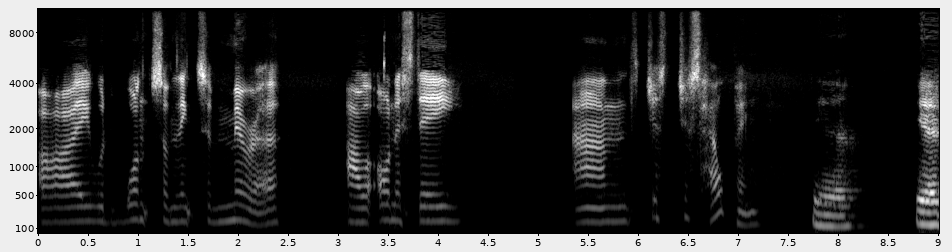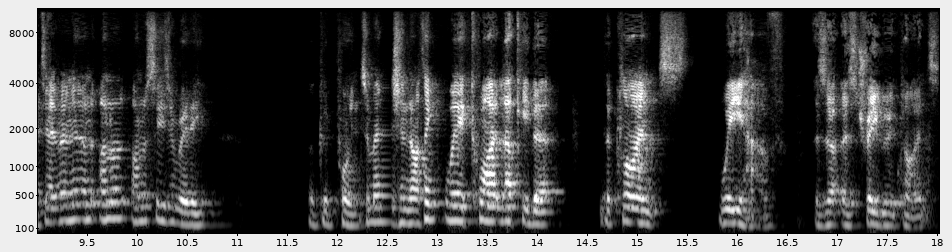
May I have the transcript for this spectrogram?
I would want something to mirror our honesty and just just helping. Yeah, yeah, and, and honesty is a really a good point to mention. I think we're quite lucky that the clients we have as a, as Tree Group clients,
